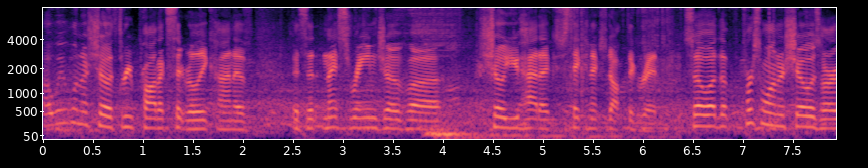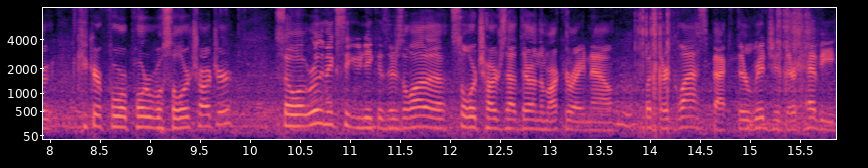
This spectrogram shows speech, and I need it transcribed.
Uh, we want to show three products that really kind of, it's a nice range of uh, show you how to stay connected off the grid. So uh, the first one I want to show is our KickR 4 portable solar charger. So what really makes it unique is there's a lot of solar chargers out there on the market right now, mm-hmm. but they're glass backed, they're rigid, they're heavy.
